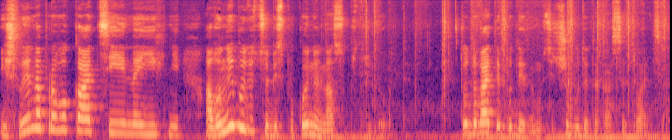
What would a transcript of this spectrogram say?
йшли на провокації на їхні, а вони будуть собі спокійно нас обстрілювати. То давайте подивимося, чи буде така ситуація.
